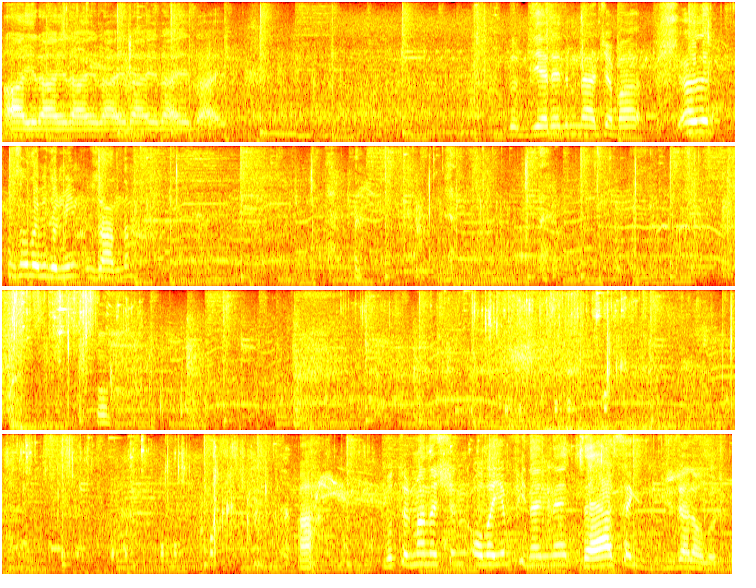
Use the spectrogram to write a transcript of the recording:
Hayır hayır hayır hayır hayır hayır hayır. Dur diğer elimle acaba şöyle uzanabilir miyim? Uzandım. Uf. Ah. Bu tırmanışın olayı finaline değerse güzel olur.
